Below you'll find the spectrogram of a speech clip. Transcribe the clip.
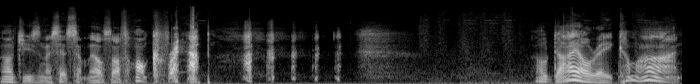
Oh, jeez, and I set something else off. Oh, crap. Oh, die already. Come on.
